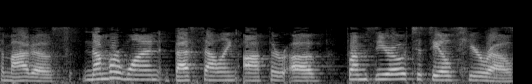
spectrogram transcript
Samados, number one best-selling author of From Zero to Sales Hero.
